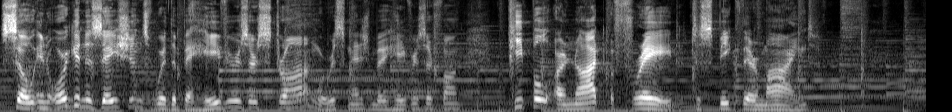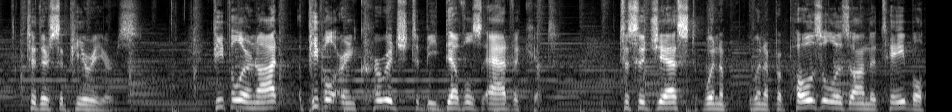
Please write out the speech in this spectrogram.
So, in organizations where the behaviors are strong, where risk management behaviors are strong, people are not afraid to speak their mind to their superiors. People are not people are encouraged to be devil's advocate to suggest when a, when a proposal is on the table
